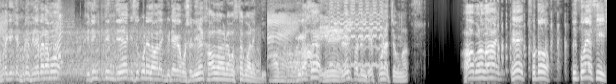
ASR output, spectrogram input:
আমরা কিনকে ঘুরে ফিরে বেড়ামো? ফিটিং ফিটিং দিয়ে কিছু করে নেওয়া লাগবে টাকা বসে নিয়ে খাওয়া দাওয়ার ব্যবস্থা করা লাগবে। ঠিক আছে? ফোন আছে তোমার। হ্যাঁ বড় ভাই। এ ছোট তুই কই আছিস?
